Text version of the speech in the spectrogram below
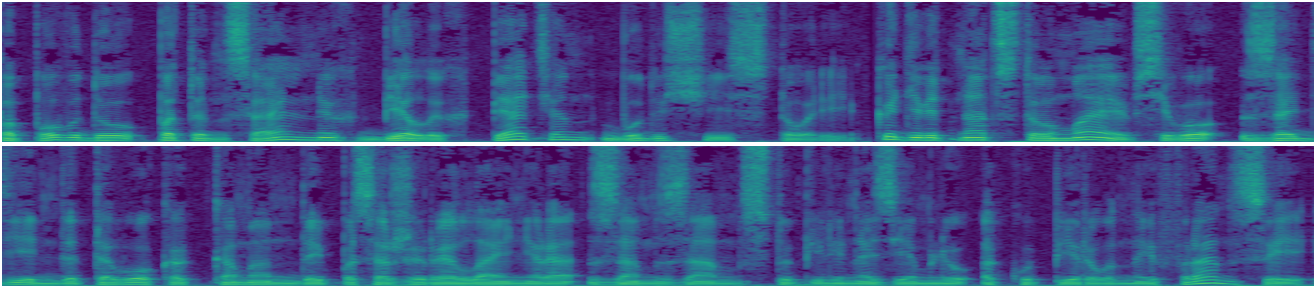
по поводу потенциальных белых пятен будущей истории. К 19 мая, всего за день до того, как командой пассажиры лайнера «Замзам» вступили на землю оккупированной Франции,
